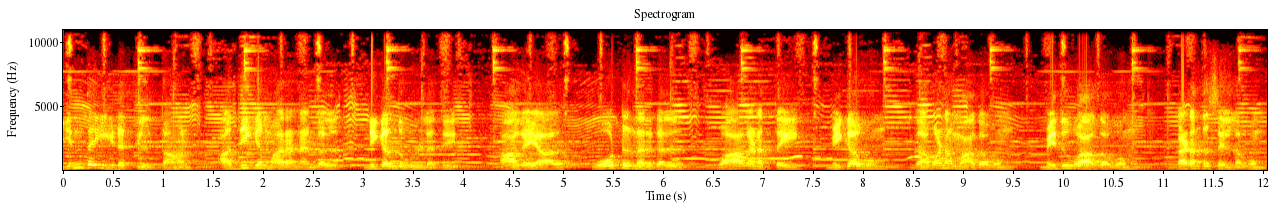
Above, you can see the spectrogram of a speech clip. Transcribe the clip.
இந்த இடத்தில்தான் அதிக மரணங்கள் நிகழ்ந்து உள்ளது. ஆகையால் ஓட்டுநர்கள் வாகனத்தை மிகவும் கவனமாகவும் மெதுவாகவும் கடந்து செல்லவும்.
